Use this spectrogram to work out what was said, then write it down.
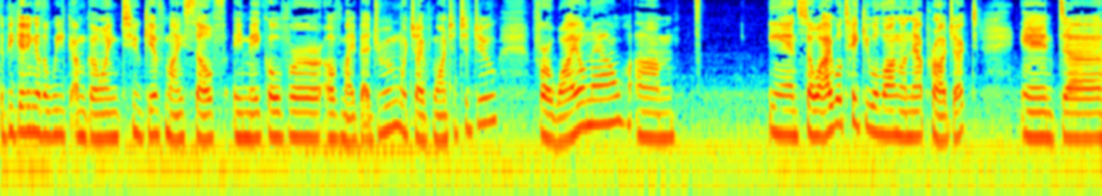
the beginning of the week, I'm going to give myself a makeover of my bedroom, which I've wanted to do for a while now. Um, and so I will take you along on that project and uh,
